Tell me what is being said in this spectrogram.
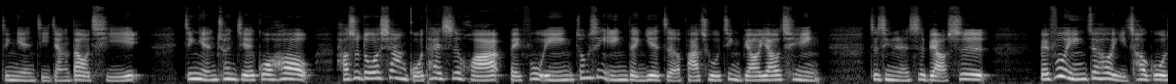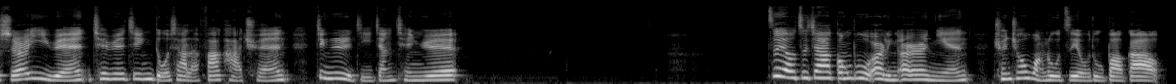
今年即将到期。今年春节过后，好事多向国泰世华、北富银、中信银等业者发出竞标邀请。知情人士表示，北富银最后以超过十二亿元签约金夺下了发卡权，近日即将签约。自由之家公布二零二二年全球网络自由度报告。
